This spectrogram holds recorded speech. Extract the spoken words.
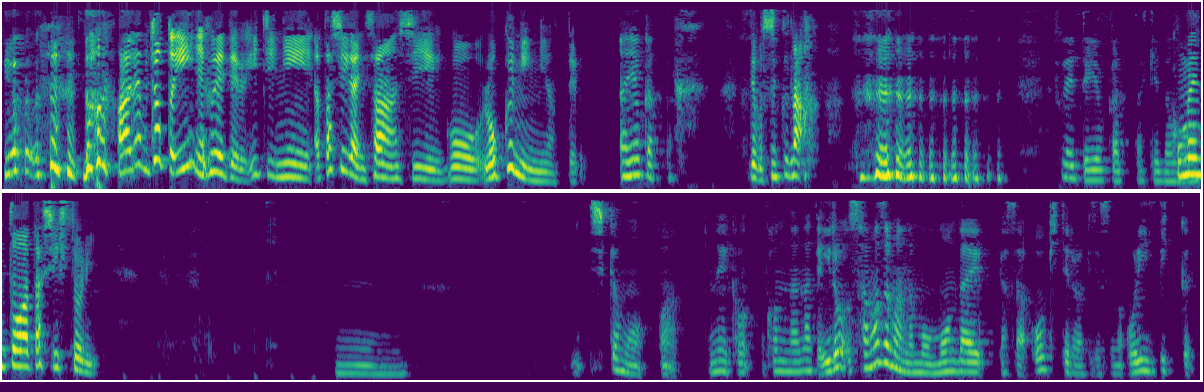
あ、でもちょっといいね増えてる。1、2、私以外に3、4、5、6人になってる。あ、よかった。でも少な。増えてよかったけども。コメント私一人。うん。しかも、あねこ、こんななんか色、様々なもう問題がさ、起きてるわけです。そのオリンピック。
